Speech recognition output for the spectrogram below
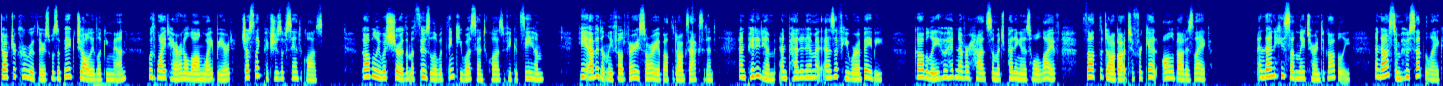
Dr. Caruthers was a big, jolly looking man, with white hair and a long white beard, just like pictures of Santa Claus. Gobbly was sure that Methuselah would think he was Santa Claus if he could see him. He evidently felt very sorry about the dog's accident, and pitied him and petted him as if he were a baby. Gobbly, who had never had so much petting in his whole life, thought the dog ought to forget all about his leg. And then he suddenly turned to Gobbly, and asked him who set the leg.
